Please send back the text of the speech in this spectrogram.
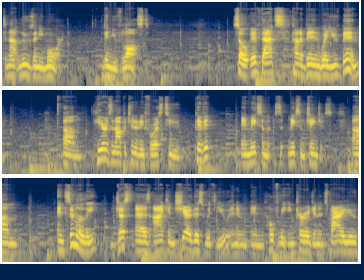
to not lose any more than you've lost. So if that's kind of been where you've been, um, here's an opportunity for us to pivot and make some make some changes. Um, and similarly, just as I can share this with you and, and hopefully encourage and inspire you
